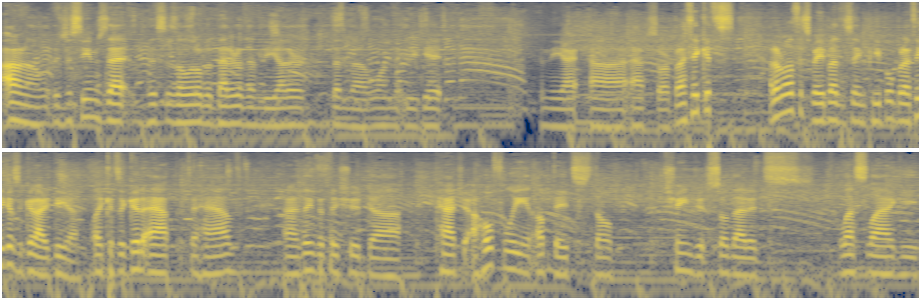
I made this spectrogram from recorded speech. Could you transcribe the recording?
I don't know. It just seems that this is a little bit better than the other than the one that you get in the uh, App Store. But I think it's I don't know if it's made by the same people, but I think it's a good idea. Like it's a good app to have, and I think that they should uh, patch it. Uh, hopefully, in updates they'll change it so that it's less laggy.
